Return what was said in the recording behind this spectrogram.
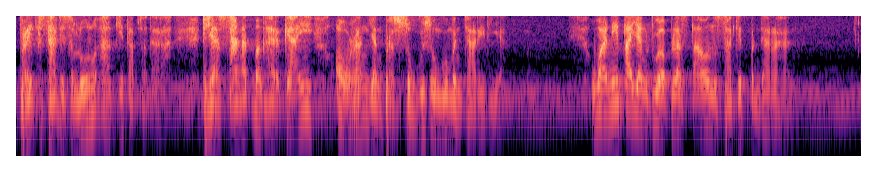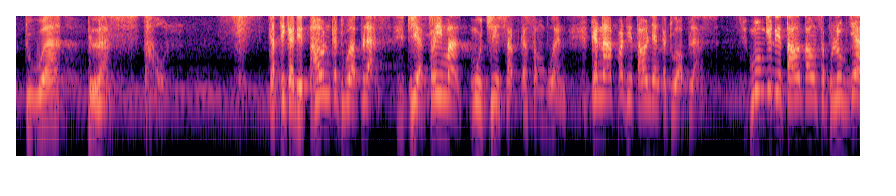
Periksa di seluruh Alkitab saudara. Dia sangat menghargai orang yang bersungguh-sungguh mencari dia. Wanita yang 12 tahun sakit pendarahan. 12 tahun. Ketika di tahun ke-12 dia terima mujizat kesembuhan. Kenapa di tahun yang ke-12? Mungkin di tahun-tahun sebelumnya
